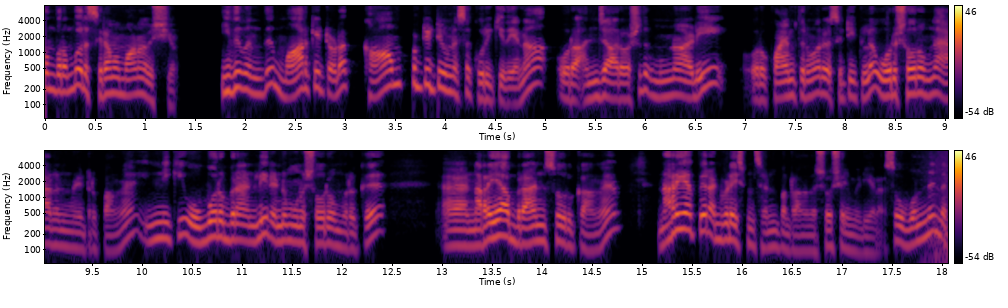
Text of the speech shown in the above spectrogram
ரொம்ப ரொம்ப ஒரு சிரமமான விஷயம். இது வந்து மார்க்கெட்டோட காம்படிட்டிவ்னஸை குறிக்குது. ஏன்னா ஒரு அஞ்சு ஆறு வருஷத்துக்கு முன்னாடி ஒரு கோயம்புத்தூர் மாதிரி ஒரு சிட்டிக்குள்ளே ஒரு ஷோரூம் தான் ஆட் பண்ணிட்டு இருப்பாங்க. இன்னைக்கு ஒவ்வொரு பிராண்ட்லேயும் ரெண்டு மூணு ஷோரூம் இருக்குது நிறையா பிராண்ட்ஸும் இருக்காங்க. நிறைய பேர் அட்வர்டைஸ்மெண்ட்ஸ் ரன் பண்ணுறாங்க அந்த சோஷியல் மீடியாவில் ஸோ ஒன்று இந்த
